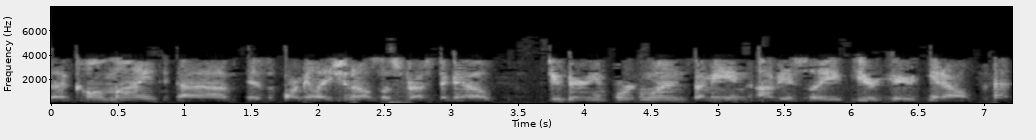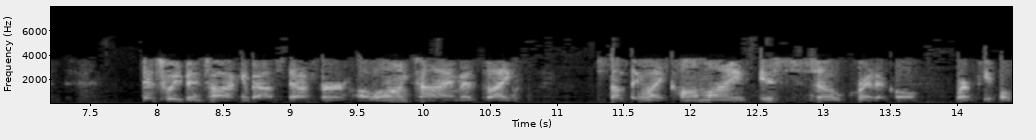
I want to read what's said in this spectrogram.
the Calm Mind uh, is a formulation, also Stress to Go. Two very important ones. I mean, obviously, you're, you're you know, since we've been talking about stuff for a long time, it's like something like Calm Mind is so critical where people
